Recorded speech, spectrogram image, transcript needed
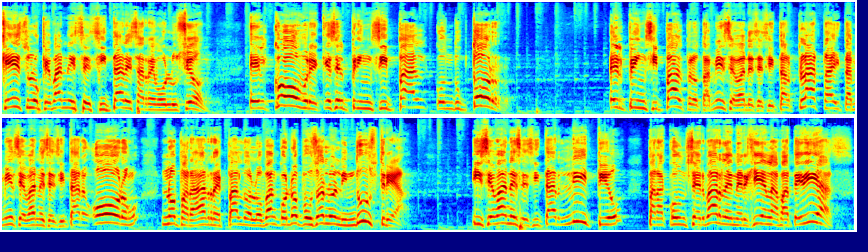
¿qué es lo que va a necesitar esa revolución? El cobre, que es el principal conductor. El principal, pero también se va a necesitar plata y también se va a necesitar oro, no para dar respaldo a los bancos, no para usarlo en la industria. Y se va a necesitar litio para conservar la energía en las baterías.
